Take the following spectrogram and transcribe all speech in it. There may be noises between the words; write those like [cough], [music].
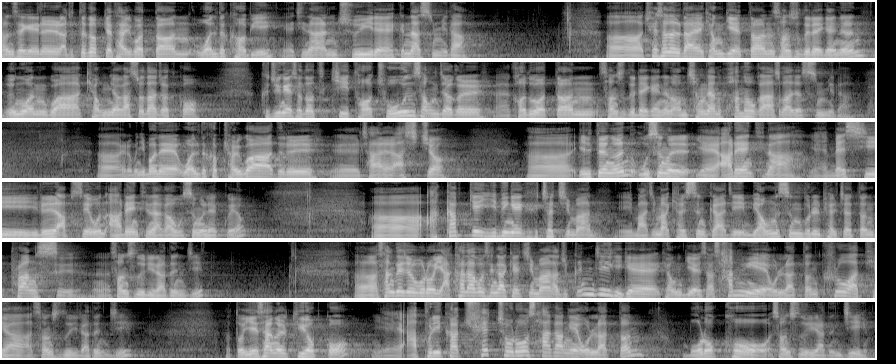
전 세계를 아주 뜨겁게 달궜던 월드컵이 지난 주일에 끝났습니다. 어, 최선을 다해 경기했던 선수들에게는 응원과 격려가 쏟아졌고 그 중에서도 특히 더 좋은 성적을 거두었던 선수들에게는 엄청난 환호가 쏟아졌습니다. 아, 여러분 이번에 월드컵 결과들을 잘 아시죠? 어, 1등은 우승을 예, 아르헨티나 예, 메시를 앞세운 아르헨티나가 우승을 했고요. 어, 아깝게 2등에 그쳤지만 마지막 결승까지 명승부를 펼쳤던 프랑스 어, 선수들이라든지 어, 상대적으로 약하다고 생각했지만 아주 끈질기게 경기에서 3위에 올랐던 크로아티아 선수들이라든지 또 예상을 뒤엎고 예, 아프리카 최초로 4강에 올랐던 모로코 선수들이라든지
